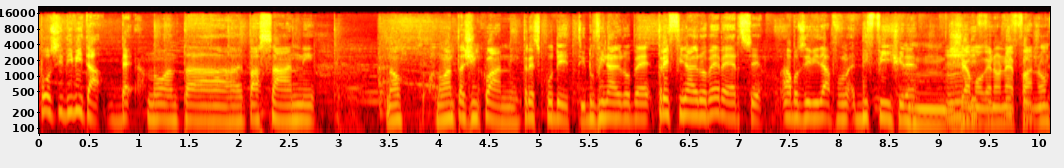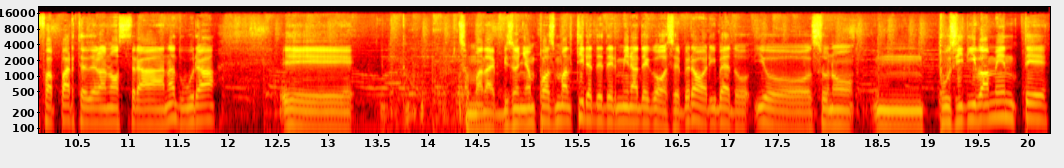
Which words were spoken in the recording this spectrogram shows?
positività. Beh, 90 e passa anni. No? 95 anni, tre scudetti, due finali europee, tre finali europee perse. La positività è difficile. Mm, diciamo che non, è fa- non fa parte della nostra natura e insomma dai bisogna un po' smaltire determinate cose però ripeto io sono mm, positivamente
